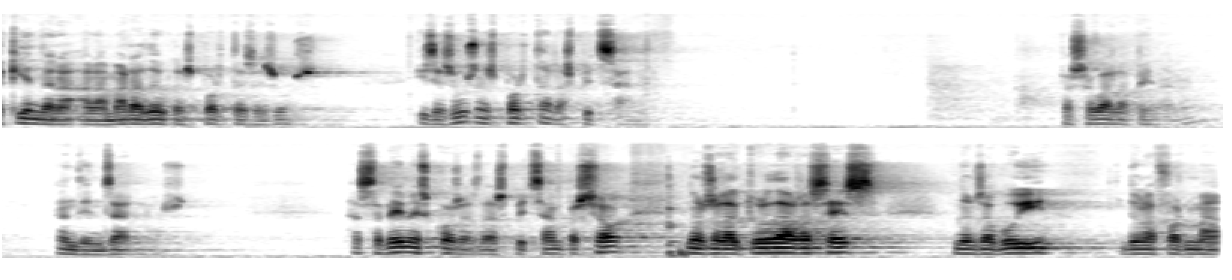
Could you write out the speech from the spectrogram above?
Aquí hem d'anar a la Mare de Déu que ens porta Jesús. I Jesús ens porta a l'Esprit Sant. Per això val la pena, no? Endinsar-nos. A saber més coses de l'Esprit Sant. Per això, doncs, la lectura del recés, doncs avui, d'una forma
